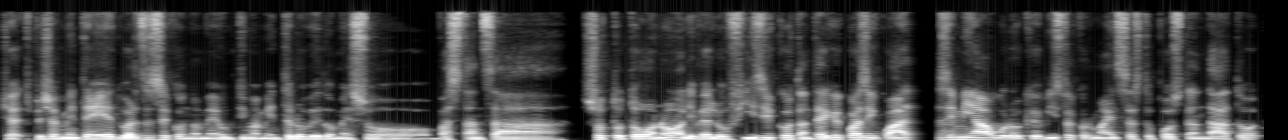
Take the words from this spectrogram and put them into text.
cioè, specialmente Edwards, secondo me, ultimamente lo vedo messo abbastanza sottotono a livello fisico, tant'è che quasi quasi mi auguro che, visto che ormai il sesto posto è andato,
